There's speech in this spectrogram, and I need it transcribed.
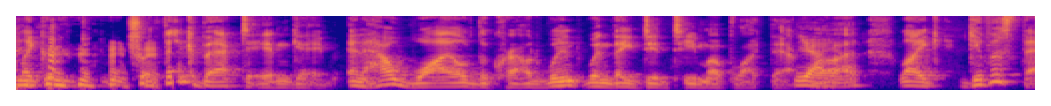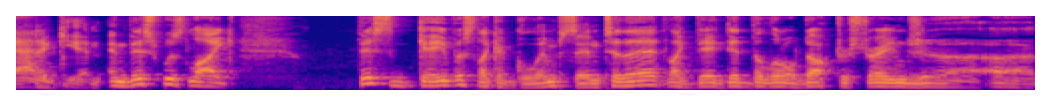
like, tr- think back to Endgame and how wild the crowd went when they did team up like that, Yeah, right? Like, give us that again. And this was like, this gave us like a glimpse into that. Like, they did the little Doctor Strange uh, uh,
